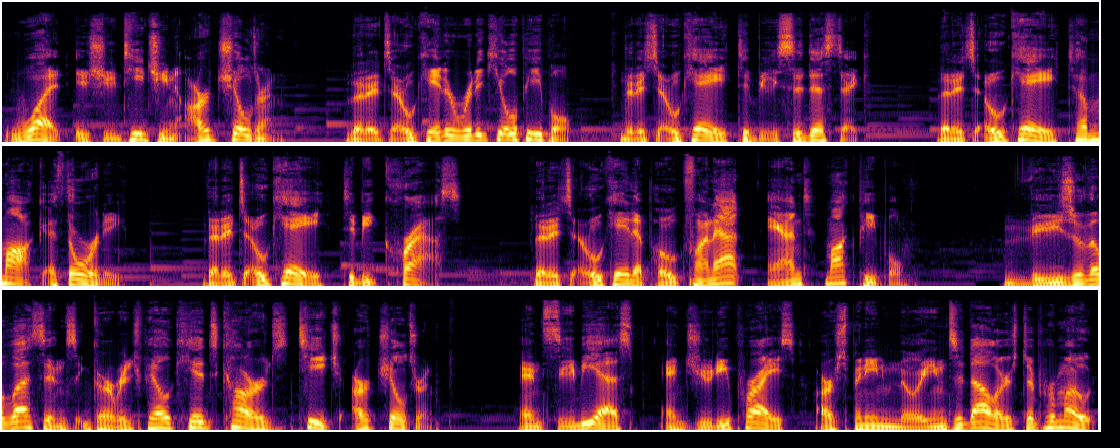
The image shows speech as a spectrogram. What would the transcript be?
What is she teaching our children? That it's okay to ridicule people, that it's okay to be sadistic, that it's okay to mock authority, that it's okay to be crass, that it's okay to poke fun at and mock people. These are the lessons Garbage Pail Kids cards teach our children. And CBS and Judy Price are spending millions of dollars to promote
